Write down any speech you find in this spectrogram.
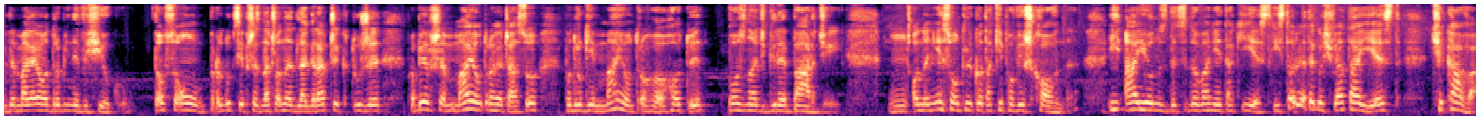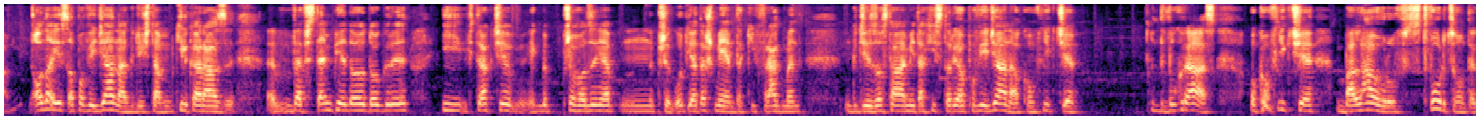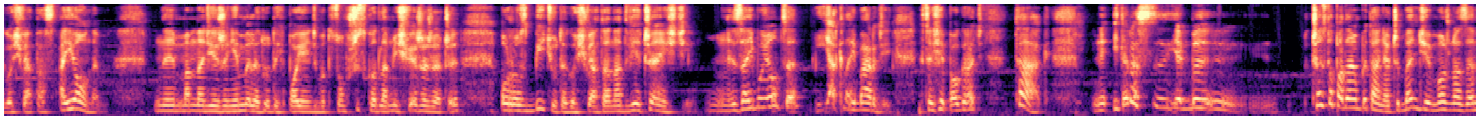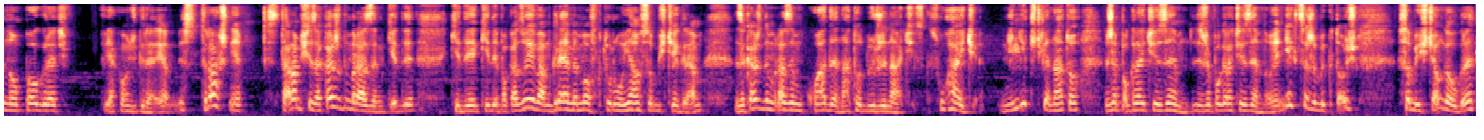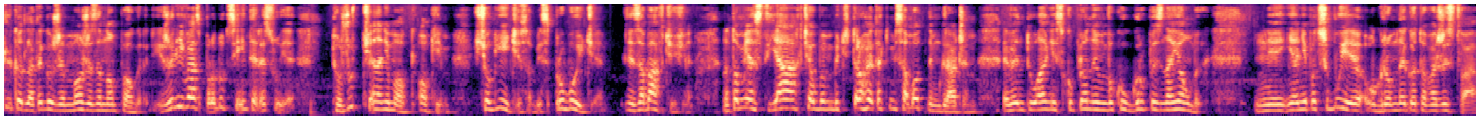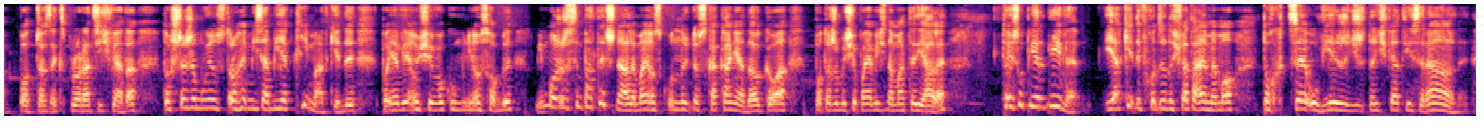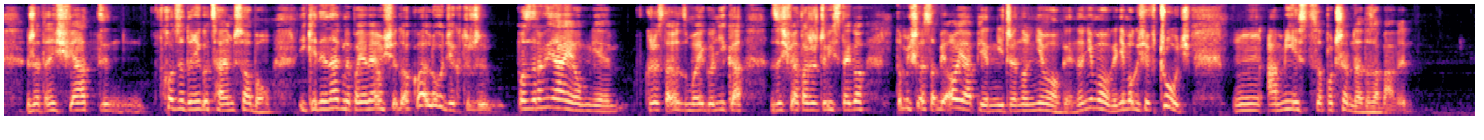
wymagają odrobiny wysiłku. To są produkcje przeznaczone dla graczy, którzy po pierwsze mają trochę czasu, po drugie mają trochę ochoty poznać grę bardziej. Mm, One nie są tylko takie powierzchowne. I Ion zdecydowanie taki jest. Historia tego świata jest ciekawa. Ona jest opowiedziana gdzieś tam kilka razy we wstępie do, do gry i w trakcie jakby przechodzenia mm, przygód. Ja też miałem taki fragment, gdzie została mi ta historia opowiedziana o konflikcie dwóch raz o konflikcie Balaurów z twórcą tego świata, z Ionem. Y, Mam nadzieję, że nie mylę tu tych pojęć, bo to są wszystko dla mnie świeże rzeczy. O rozbiciu tego świata na dwie części. Y, Zajmujące? Jak najbardziej. Chce się pograć? Tak. Y, I teraz jakby często padają pytania, czy będzie można ze mną pograć jakąś grę. Ja strasznie staram się za każdym razem, kiedy, kiedy, kiedy pokazuję wam grę MMO, w którą ja osobiście gram, za każdym razem kładę na to duży nacisk. Słuchajcie, nie liczcie na to, że, pograjcie ze, że pogracie ze mną. Ja nie chcę, żeby ktoś sobie ściągał grę tylko dlatego, że może ze mną pograć. Jeżeli was produkcja interesuje, to rzućcie na nią ok- okiem, ściągnijcie sobie, spróbujcie, zabawcie się. Natomiast ja chciałbym być trochę takim samotnym graczem, ewentualnie skupionym wokół grupy znajomych. Ja nie potrzebuję ogromnego towarzystwa podczas eksploracji świata. To szczerze mówiąc trochę mi zabija klimat, kiedy pojawiają się wokół mnie osoby, mimo że sympatyczne, ale mają skłonność do skakania dookoła po to, żeby się pojawić na materiale. To jest upierdliwe. Ja kiedy wchodzę do świata MMO, to chcę uwierzyć, że ten świat jest realny, że ten świat, y, wchodzę do niego całym sobą. I kiedy nagle pojawiają się dookoła ludzie, którzy pozdrawiają mnie, korzystając z mojego nika ze świata rzeczywistego, to myślę sobie, o ja pierniczę, no nie mogę, no nie mogę, nie mogę się wczuć. Mm, A mi jest to potrzebne do zabawy.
